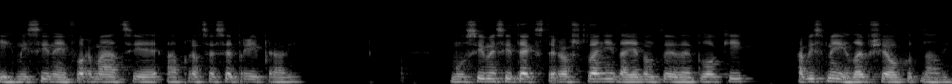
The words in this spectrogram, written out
ich misijnej formácie a procese prípravy. Musíme si text rozčleniť na jednotlivé bloky, aby sme ich lepšie ochutnali.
